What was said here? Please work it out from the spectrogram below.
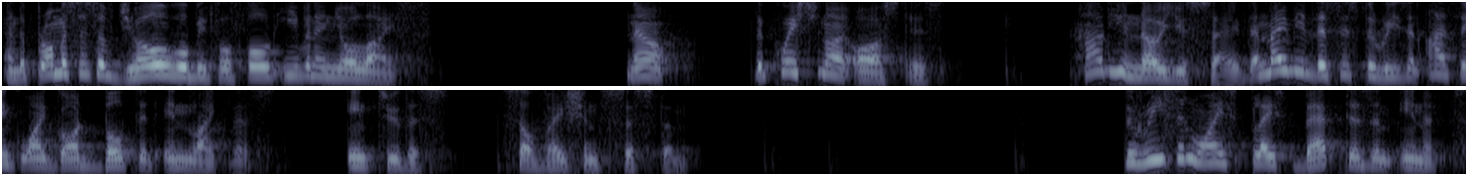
And the promises of Joel will be fulfilled even in your life. Now, the question I asked is, how do you know you're saved? And maybe this is the reason I think why God built it in like this, into this salvation system. The reason why He's placed baptism in it,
